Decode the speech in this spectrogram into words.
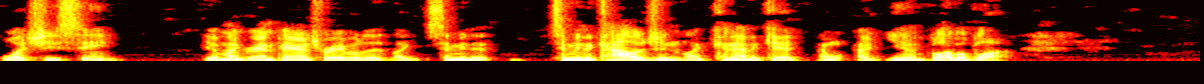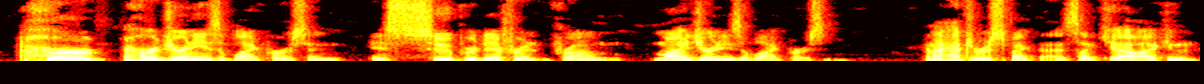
what she's seen. You know, my grandparents were able to like send me to send me to college in like Connecticut, and I, you know, blah blah blah. Her her journey as a black person is super different from my journey as a black person. And I have to respect that. It's like, yo, I can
